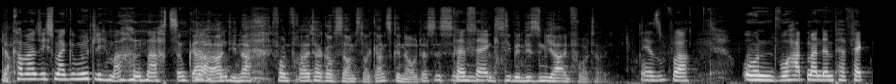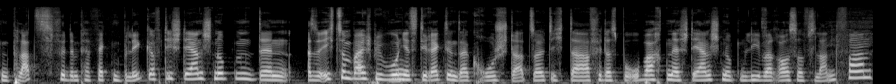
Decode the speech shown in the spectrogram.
Da ja. kann man sich mal gemütlich machen nachts im Garten. Ja, die Nacht von Freitag auf Samstag, ganz genau. Das ist Perfekt. im Prinzip in diesem Jahr ein Vorteil. Ja, super. Und wo hat man den perfekten Platz für den perfekten Blick auf die Sternschnuppen? Denn, also ich zum Beispiel wohne jetzt direkt in der Großstadt. Sollte ich da für das Beobachten der Sternschnuppen lieber raus aufs Land fahren?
